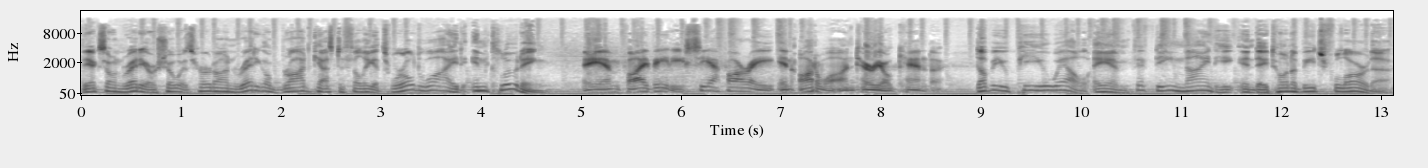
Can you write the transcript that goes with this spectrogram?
The X Zone Radio Show is heard on radio broadcast affiliates worldwide, including AM 580 CFRA in Ottawa, Ontario, Canada. WPUL AM 1590 in Daytona Beach, Florida.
